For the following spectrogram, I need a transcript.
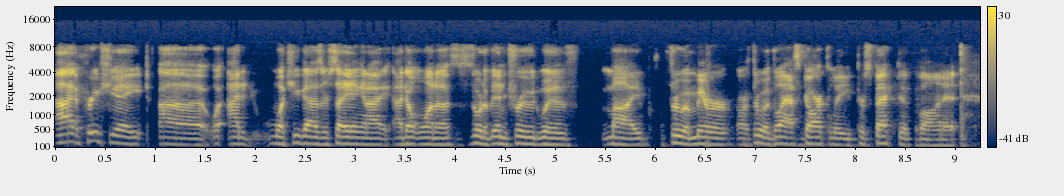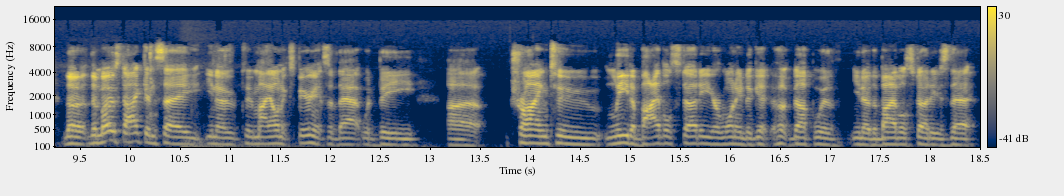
I appreciate uh, what I, what you guys are saying, and I, I don't want to sort of intrude with my through a mirror or through a glass darkly perspective on it. The the most I can say, you know, to my own experience of that would be uh, trying to lead a Bible study or wanting to get hooked up with you know the Bible studies that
